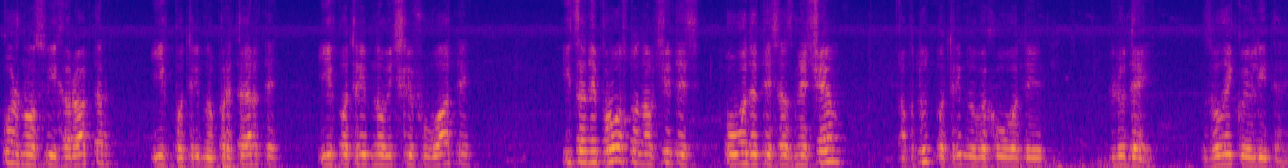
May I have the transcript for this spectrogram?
Кожного свій характер, їх потрібно притерти, їх потрібно відшліфувати. І це не просто навчитись поводитися з м'ячем, а тут потрібно виховувати людей з великої літери.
